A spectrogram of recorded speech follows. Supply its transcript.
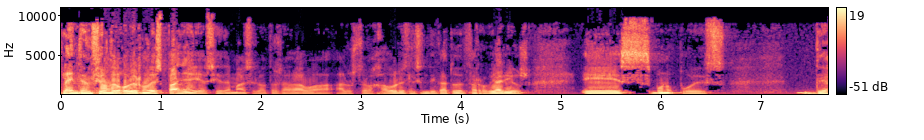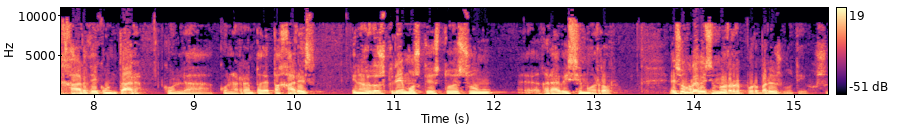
La intención del Gobierno de España, y así además lo ha trasladado a, los trabajadores del Sindicato de Ferroviarios, es, bueno, pues dejar de contar con la, con la rampa de Pajares y nosotros creemos que esto es un eh, gravísimo error. Es un gravísimo error por varios motivos.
